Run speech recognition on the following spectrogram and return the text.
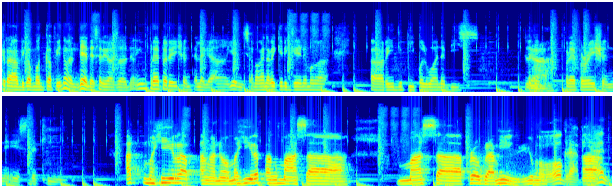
grabe ka magkape noon. Hindi, seryoso. Yung preparation talaga, uh, yun, sa mga nakikinig kayo ng mga uh, radio people wannabes. Talagang yeah. preparation is the key. At mahirap ang ano, mahirap ang masa masa programming. Yung, Oo, grabe uh, yan.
